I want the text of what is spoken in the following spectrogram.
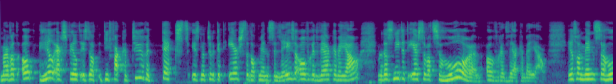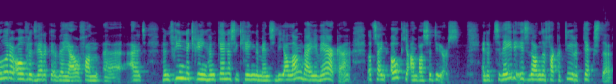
Maar wat ook heel erg speelt, is dat die vacature tekst is natuurlijk het eerste dat mensen lezen over het werken bij jou. Maar dat is niet het eerste wat ze horen over het werken bij jou. Heel veel mensen horen over het werken bij jou van, uh, uit hun vriendenkring, hun kennissenkring, de mensen die al lang bij je werken. Dat zijn ook je ambassadeurs. En het tweede is dan de vacature teksten.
